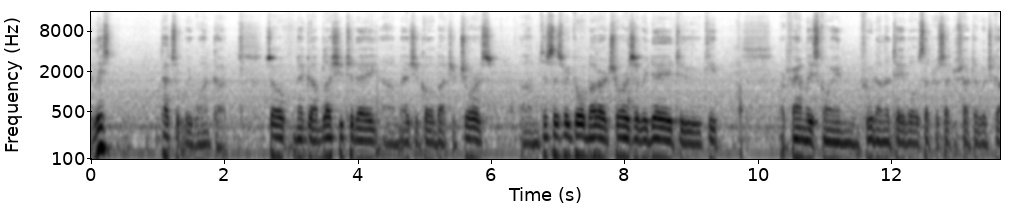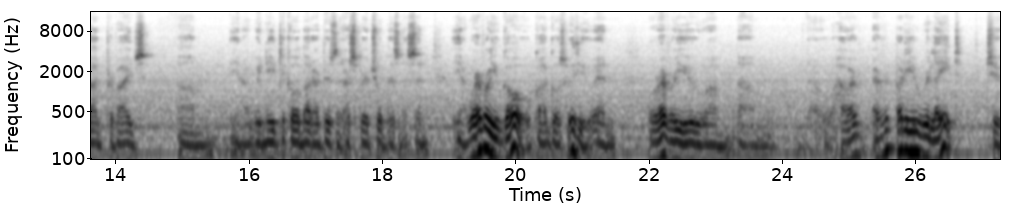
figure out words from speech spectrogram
At least that's what we want, God. So may God bless you today um, as you go about your chores. Um, just as we go about our chores every day to keep our families going, food on the table, etc., etc., etc., which God provides. Um, you know, we need to go about our business, our spiritual business, and you know, wherever you go, God goes with you, and wherever you, um, um, however, everybody you relate to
